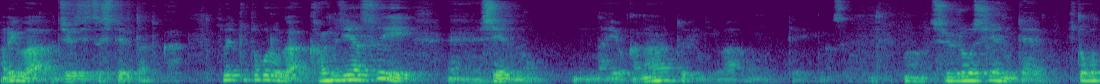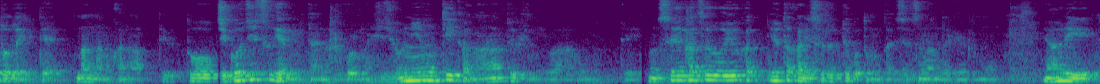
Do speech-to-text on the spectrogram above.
あるいは充実してるだとかそういったところが感じやすい、えー、支援の内容かなというふうには思っています、まあ、就労支援って一言で言って何なのかなっていうと自己実現みたいなところが非常に大きいかなというふうには思って生活を豊かにするってことも大切なんだけれどもやはり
